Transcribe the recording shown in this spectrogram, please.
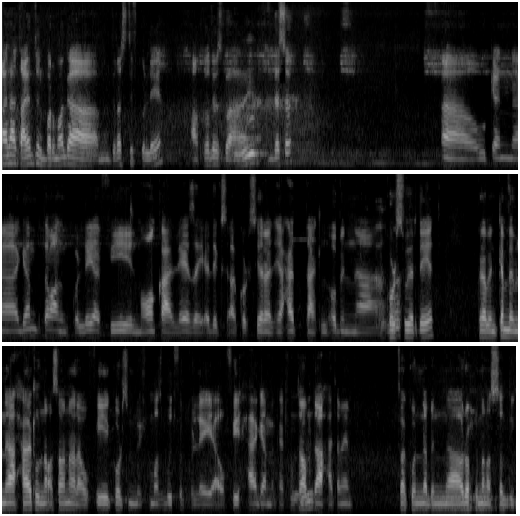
أنا اتعلمت البرمجة من دراستي في كلية أنا كنت بدرس. هندسة آه وكان جنب طبعا الكلية في المواقع اللي هي زي edX أو Coursera اللي هي حاجات بتاعت ال open. courseware ديت كنا بنكمل منها الحاجات اللي ناقصانا لو في كورس مش مظبوط في الكلية أو في حاجة ما كانش المحتوى. بتاعها تمام فكنا بنروح المنصات دي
